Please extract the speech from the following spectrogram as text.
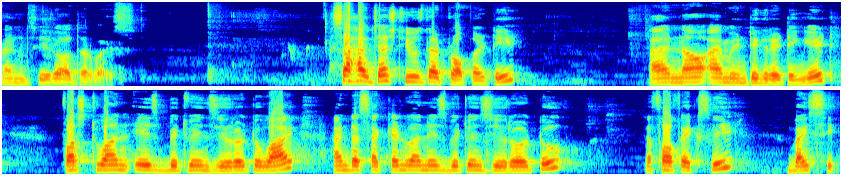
and 0 otherwise. So, I have just used that property and now I am integrating it. First one is between 0 to y and the second one is between 0 to f of x v by c.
